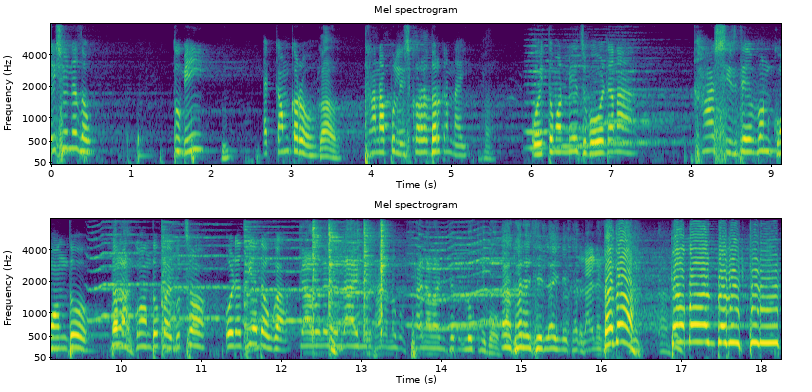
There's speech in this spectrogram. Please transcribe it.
এই শুনে যাও। তুমি এক কাম করো গাও থানা পুলিশ করার দরকার নাই। হ্যাঁ। ওই তোমার মেয়ে বউ ওটা না খাসির যেমন গন্ধ। তোমার গন্ধ পাই বুঝছ? ওটা দিয়ে দাও গা। কে বলে যে লাইনে খারাপ নেব? সেনাবাহিনীতে লোক নিব। এখানে লাইনে খারাপ দাদা কামান বেবি ট্রিট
